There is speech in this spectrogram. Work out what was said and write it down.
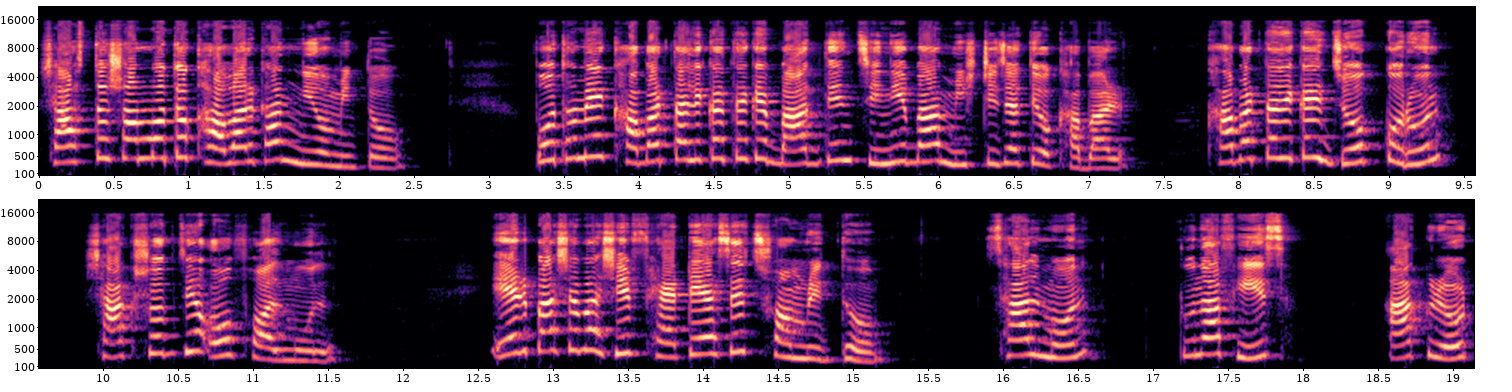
স্বাস্থ্যসম্মত খাবার খান নিয়মিত। প্রথমে খাবার তালিকা থেকে বাদ দিন চিনি বা মিষ্টি জাতীয় খাবার। খাবার তালিকায় যোগ করুন শাকসবজি ও ফলমূল। এর পাশাপাশি ফ্যাটে অ্যাসিড সমৃদ্ধ। সালমন, টুনা ফিশ, আখরোট,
